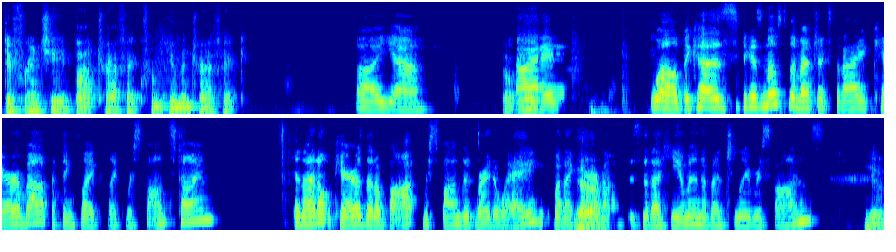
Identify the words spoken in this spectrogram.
differentiate bot traffic from human traffic? Uh, yeah, Okay, I, well, because, because most of the metrics that I care about are things like, like response time. And I don't care that a bot responded right away. What I care Yeah. about is that a human eventually responds. yeah,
